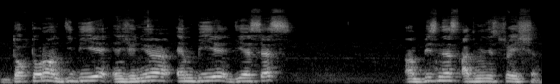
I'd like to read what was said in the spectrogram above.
doctorant DBA, ingénieur MBA DSS en Business Administration.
